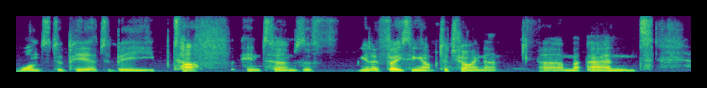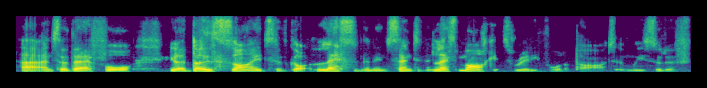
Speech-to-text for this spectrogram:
wants to appear to be tough in terms of you know facing up to China, um, and uh, and so therefore you know both sides have got less of an incentive unless markets really fall apart and we sort of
